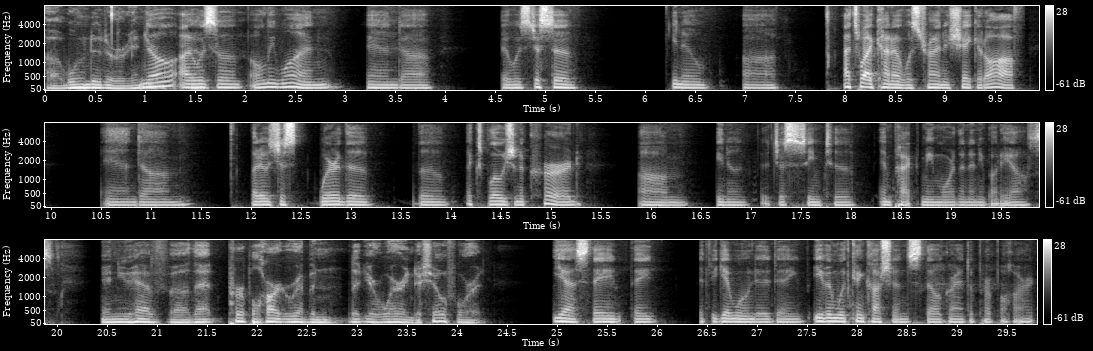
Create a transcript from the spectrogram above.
uh, wounded or injured? No, I was uh, only one, and uh, it was just a, you know, uh, that's why I kind of was trying to shake it off, and um, but it was just where the the explosion occurred. Um, you know, it just seemed to impact me more than anybody else. And you have uh, that Purple Heart ribbon that you're wearing to show for it. Yes, they they if you get wounded, they even with concussions, they'll grant a Purple Heart.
